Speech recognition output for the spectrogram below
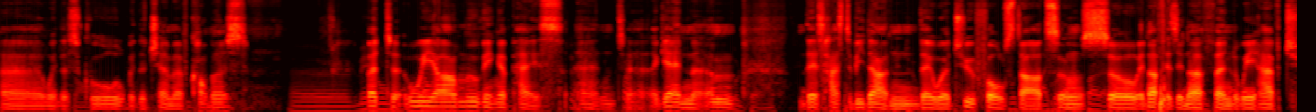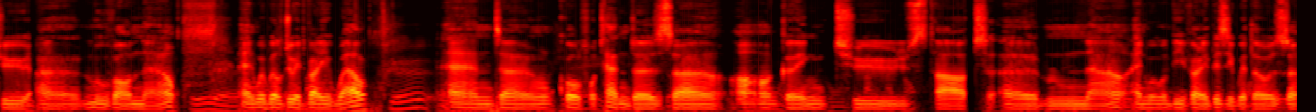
uh, with the school, with the Chamber of Commerce. But uh, we are moving apace, and uh, again, um, this has to be done. There were two false starts, so enough is enough, and we have to uh, move on now. And we will do it very well. And uh, call for tenders uh, are going to start um, now, and we will be very busy with those uh,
